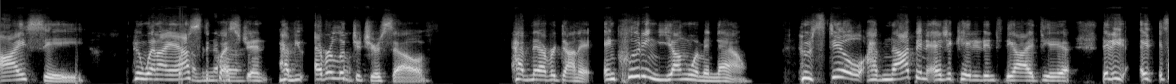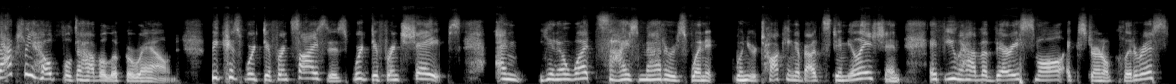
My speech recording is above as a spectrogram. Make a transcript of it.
I see who, when I ask Have the never- question, "Have you ever looked oh. at yourself?" have never done it, including young women now who still have not been educated into the idea that it, it's actually helpful to have a look around because we're different sizes, we're different shapes. And you know what? Size matters when it when you're talking about stimulation. If you have a very small external clitoris,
